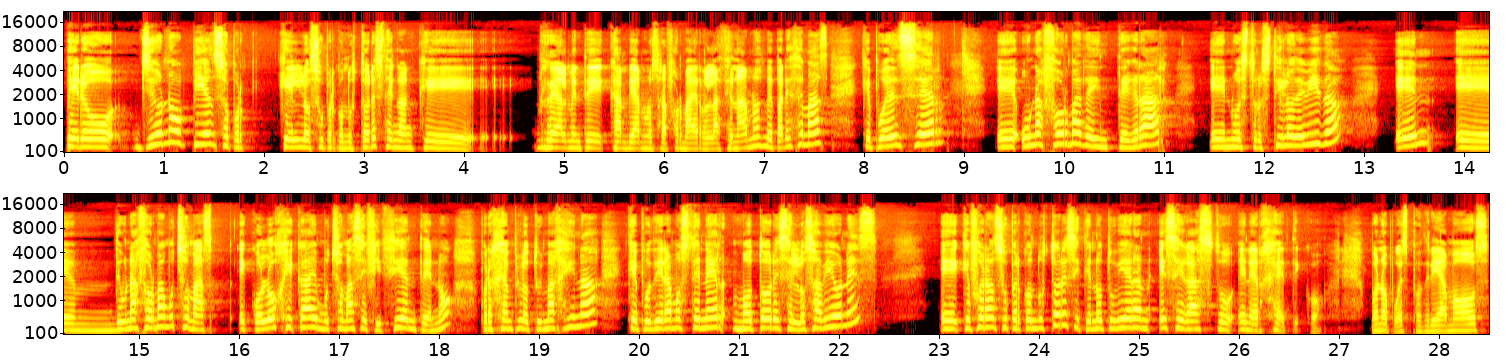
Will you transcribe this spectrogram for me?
pero yo no pienso que los superconductores tengan que realmente cambiar nuestra forma de relacionarnos. Me parece más que pueden ser eh, una forma de integrar nuestro estilo de vida en, em, de una forma mucho más ecológica y mucho más eficiente, ¿no? Por ejemplo, tú imagina que pudiéramos tener motores en los aviones eh, que fueran superconductores y que no tuvieran ese gasto energético. Bueno, pues podríamos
